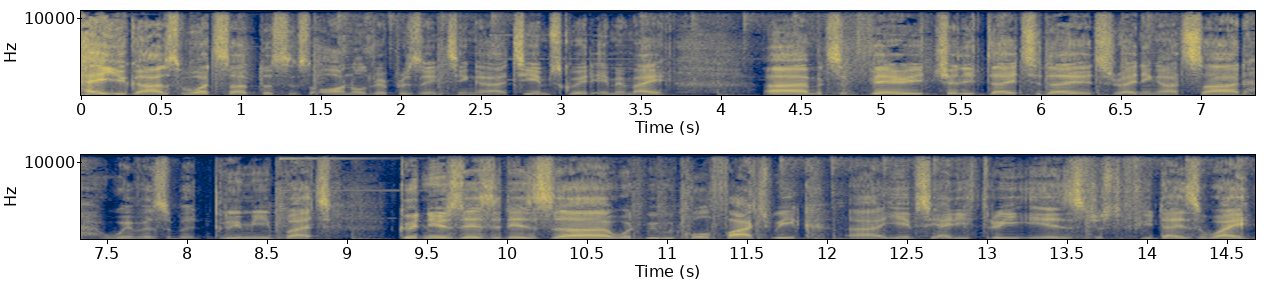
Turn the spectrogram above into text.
Hey, you guys, what's up? This is Arnold representing uh, TM Squared MMA. Um, it's a very chilly day today. It's raining outside. Weather's a bit gloomy, but good news is it is uh, what we would call Fight Week. Uh, EFC 83 is just a few days away,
